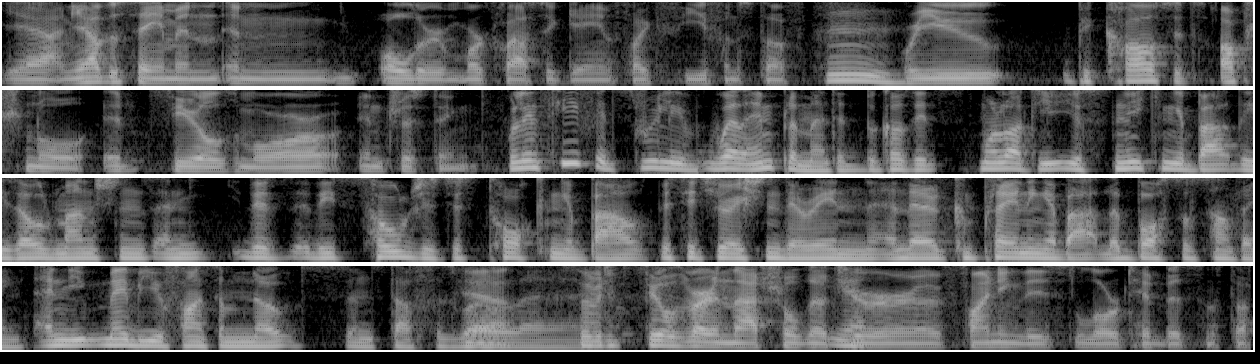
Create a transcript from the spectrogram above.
yeah, and you have the same in, in older, more classic games like Thief and stuff, Hmm. where you because it's optional, it feels more interesting. Well, in Thief, it's really well implemented because it's more like you- you're sneaking about these old mansions and there's these soldiers just talking about the situation they're in and they're complaining about the boss or something. And you, maybe you find some notes and stuff as well. yeah. uh, so it feels very natural that Yeah. you're uh, finding these lore tidbits and stuff.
